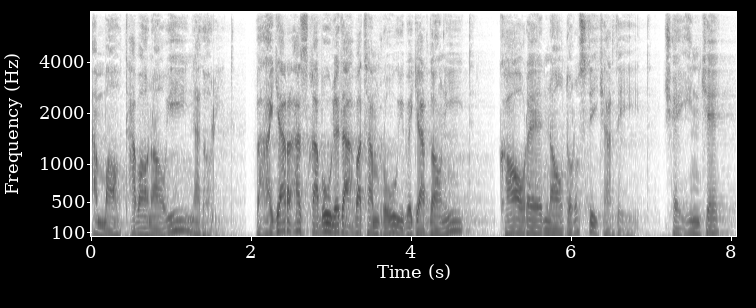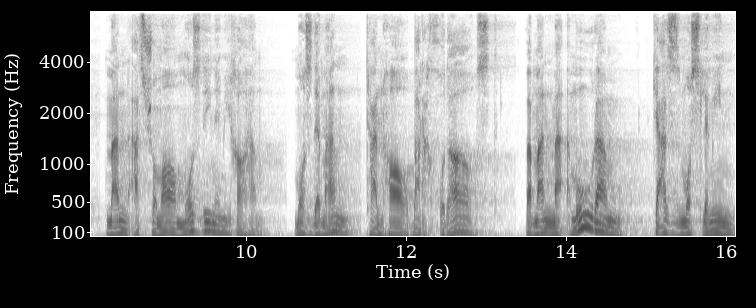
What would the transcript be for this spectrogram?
اما توانایی ندارید. و اگر از قبول دعوتم روی بگردانید کار نادرستی کرده اید چه اینکه من از شما مزدی نمی‌خواهم. مزد من تنها بر خداست و من مأمورم که از مسلمین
